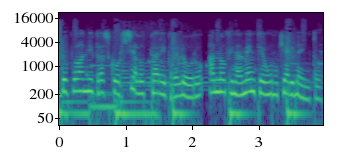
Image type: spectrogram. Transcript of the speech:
Dopo anni trascorsi a lottare tra loro, hanno finalmente un chiarimento.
